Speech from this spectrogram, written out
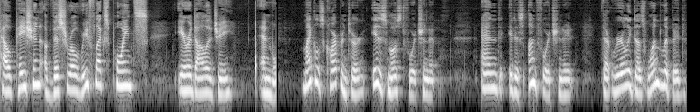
palpation of visceral reflex points, iridology, and more. Michael's carpenter is most fortunate, and it is unfortunate that rarely does one lipid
